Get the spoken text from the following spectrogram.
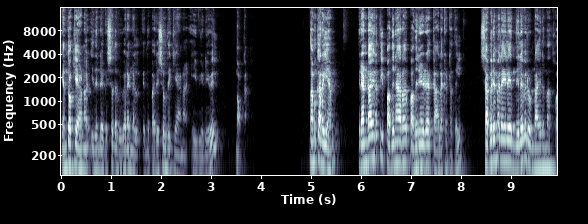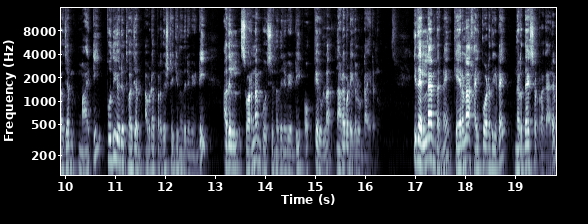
എന്തൊക്കെയാണ് ഇതിന്റെ വിശദ വിവരങ്ങൾ എന്ന് പരിശോധിക്കുകയാണ് ഈ വീഡിയോയിൽ. നോക്കാം. നമുക്കറിയാം രണ്ടായിരത്തി പതിനാറ് പതിനേഴ് കാലഘട്ടത്തിൽ ശബരിമലയിലെ നിലവിലുണ്ടായിരുന്ന ധ്വജം മാറ്റി പുതിയൊരു ധ്വജം അവിടെ പ്രതിഷ്ഠിക്കുന്നതിന് വേണ്ടി അതിൽ സ്വർണം പൂശുന്നതിന് വേണ്ടി ഒക്കെയുള്ള നടപടികൾ ഉണ്ടായിരുന്നു. ഇതെല്ലാം തന്നെ കേരള ഹൈക്കോടതിയുടെ നിർദ്ദേശപ്രകാരം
